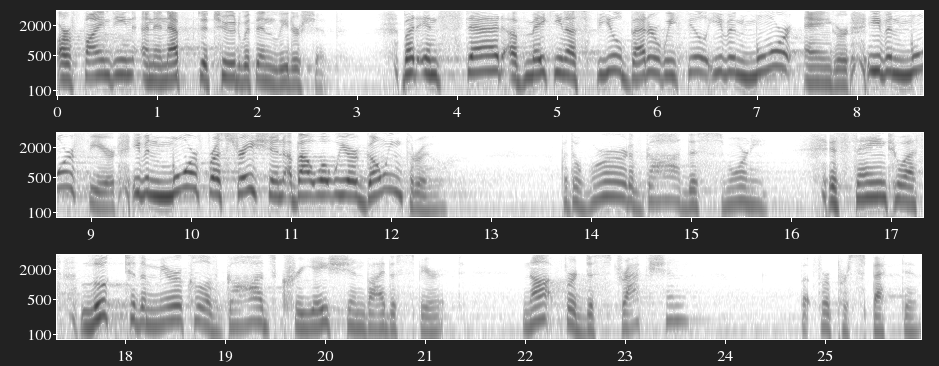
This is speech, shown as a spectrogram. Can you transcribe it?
or finding an ineptitude within leadership. But instead of making us feel better, we feel even more anger, even more fear, even more frustration about what we are going through. But the Word of God this morning is saying to us look to the miracle of God's creation by the Spirit, not for distraction, but for perspective.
